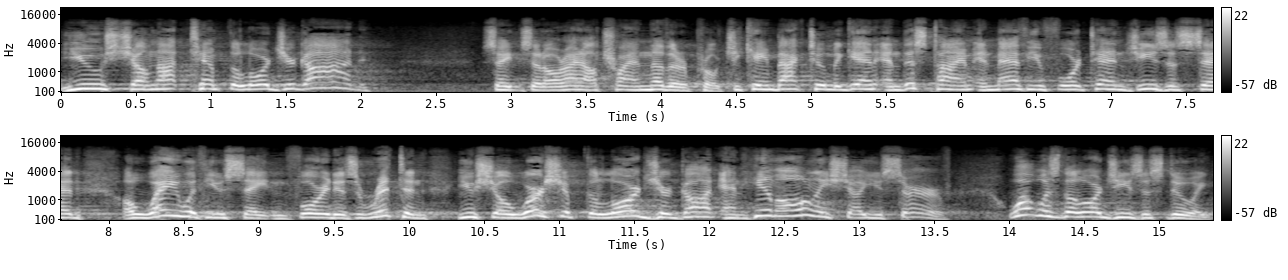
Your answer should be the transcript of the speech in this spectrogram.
You shall not tempt the Lord your God. Satan said, All right, I'll try another approach. He came back to him again, and this time in Matthew 4:10, Jesus said, Away with you, Satan, for it is written, You shall worship the Lord your God, and him only shall you serve. What was the Lord Jesus doing?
